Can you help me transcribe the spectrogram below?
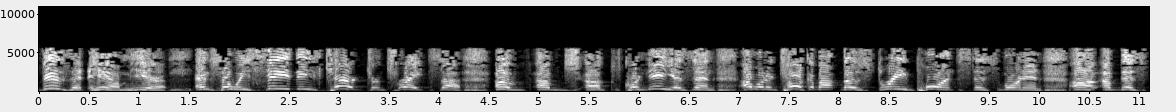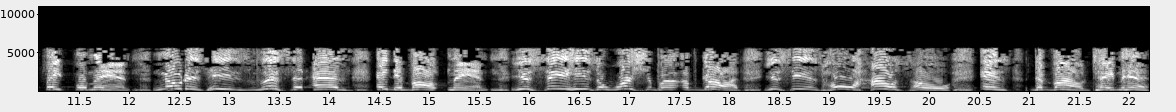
visit him here. And so we see these character traits uh, of, of uh, Cornelius and I want to talk about those three points this morning uh, of this faithful man. Notice he's listed as a devout man. You see he's a worshiper of God. You see his whole household is devout. Amen.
